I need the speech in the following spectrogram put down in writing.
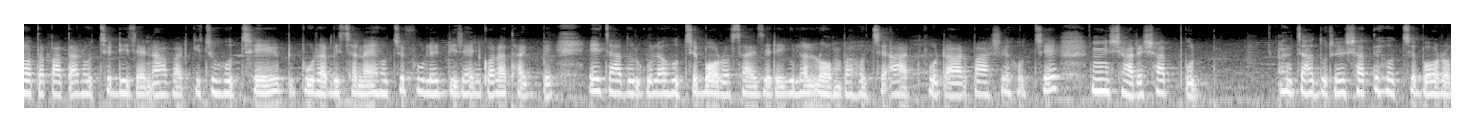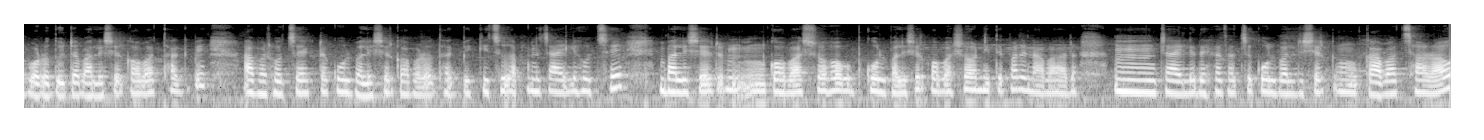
লতা পাতার হচ্ছে ডিজাইন, আবার কিছু হচ্ছে পুরা বিছানায় হচ্ছে ফুলের ডিজাইন করা থাকবে। এই চাদরগুলো হচ্ছে বড় সাইজের, এগুলো লম্বা হচ্ছে আট ফুট, আর পাশে হচ্ছে সাড়ে সাত ফুট। চাদরের সাথে হচ্ছে বড় বড় দুইটা বালিশের কভার থাকবে, আবার হচ্ছে একটা কোল বালিশের কভারও থাকবে। কিছু আপনি চাইলে হচ্ছে বালিশের কভার সহ, কোল বালিশের কভার সহ নিতে পারেন, আবার চাইলে দেখা যাচ্ছে কোল বালিশের কাবার ছাড়াও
